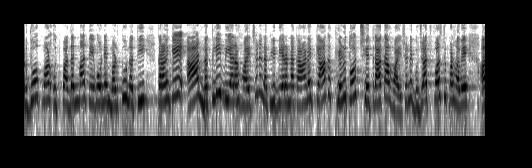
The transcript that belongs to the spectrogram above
અડધો પણ ઉત્પાદનમાં તેઓને મળતું નથી. કારણ કે આ નકલી બિયારણ હોય છે ને નકલી બિયારણના કારણે ક્યાંક ખેડૂતો છેતરાતા હોય છે અને ગુજરાત ફર્સ્ટ પણ હવે આ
